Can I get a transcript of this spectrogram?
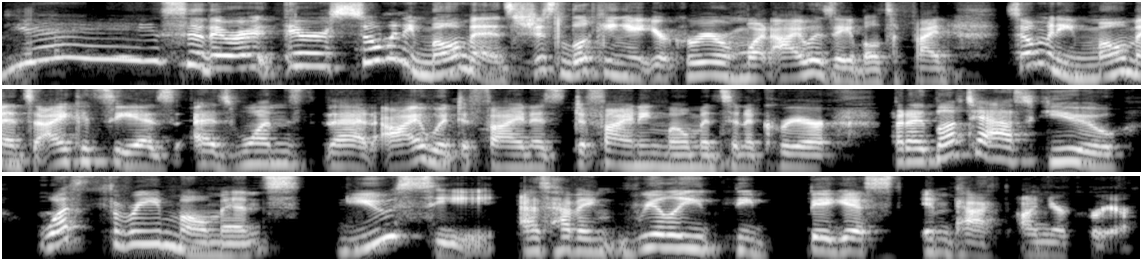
Yay! So there are there are so many moments just looking at your career and what I was able to find. So many moments I could see as as ones that I would define as defining moments in a career. But I'd love to ask you what three moments you see as having really the biggest impact on your career.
